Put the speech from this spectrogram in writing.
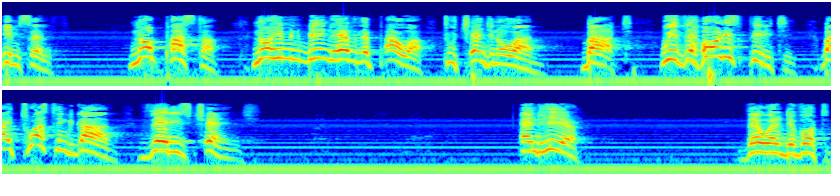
himself. No pastor, no human being have the power to change no one. But with the Holy Spirit, by trusting God, there is change. And here, they were devoted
